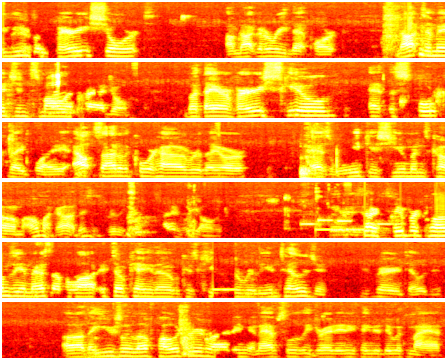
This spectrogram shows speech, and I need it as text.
They're usually very short. I'm not going to read that part. Not to mention small and fragile. But they are very skilled at the sports they play. Outside of the court, however, they are as weak as humans come. Oh my god, this is really good. I didn't read all of it. They're super clumsy and mess up a lot. It's okay though because kids are really intelligent. He's very intelligent. Uh, they usually love poetry and writing and absolutely dread anything to do with math.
